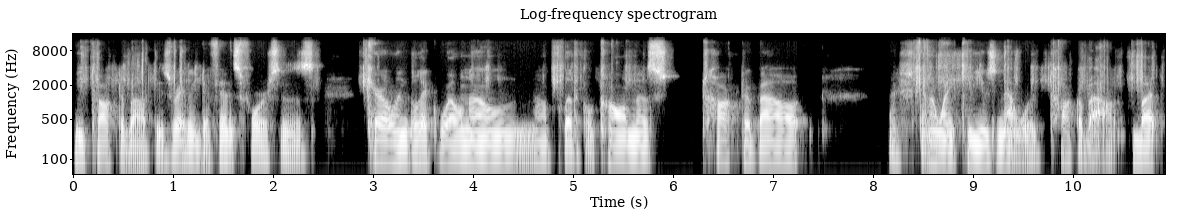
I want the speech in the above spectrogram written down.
He talked about the Israeli Defense Forces. Caroline Glick, well known uh, political columnist, talked about, I just kind of want to keep using that word talk about, but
